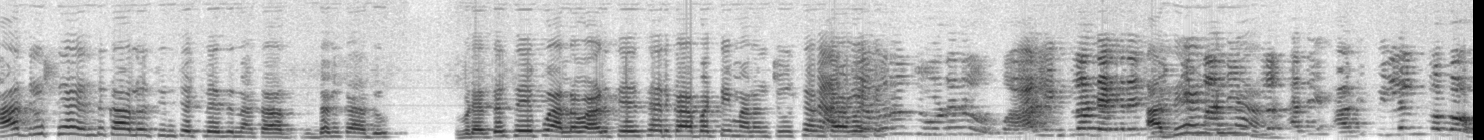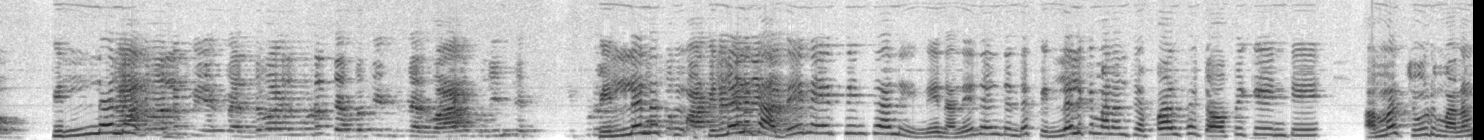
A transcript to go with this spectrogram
ఆ దృష్ట్యా ఎందుకు ఆలోచించట్లేదు నాకు? అర్థం కాదు. ఇప్పుడు ఎంతసేపు అలా వాళ్ళు చేశారు కాబట్టి మనం చూసాం కాబట్టి. అదే పిల్లల పిల్లలు దానివల్ల పె- పెద్దవాళ్ళు కూడా దెబ్బతింటున్నారు. వాళ్ళ గురించి ఇప్పుడు పిల్లలు ఒక పండగ పిల్లలకి అదే నేర్పించాలి. నేను అనేది ఏంటంటే పిల్లలకి మనం చెప్పాల్సిన టాపిక్ ఏంటి? అమ్మ చూడు మనం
